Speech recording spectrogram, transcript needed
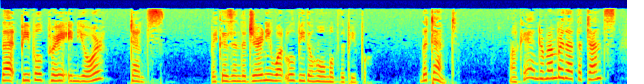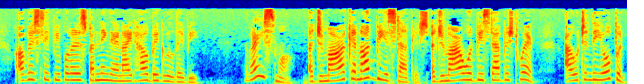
that people pray in your tents? Because in the journey, what will be the home of the people? The tent. Okay, and remember that the tents, obviously people are spending their night, how big will they be? Very small. A jama'ah cannot be established. A jama'ah would be established where? Out in the open.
